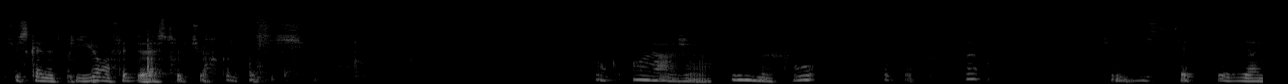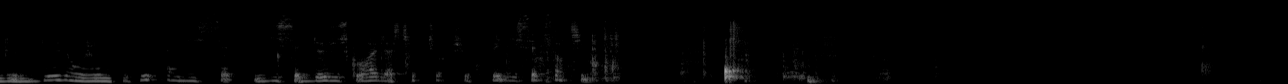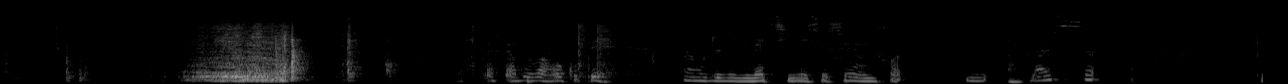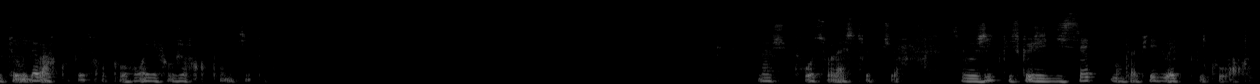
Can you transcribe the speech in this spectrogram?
jusqu'à notre pliure en fait de la structure comme ceci. Donc en largeur, il me faut j'ai 17,2 donc je vais me couper à 17 et 17,2 jusqu'au ras de la structure. Je vais couper 17 cm. devoir recouper un ou deux millimètres si nécessaire une fois mis en place plutôt que d'avoir coupé trop court. Oui, il faut que je recoupe un petit peu. Là, je suis trop sur la structure. C'est logique, puisque j'ai 17, mon papier doit être plus court.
